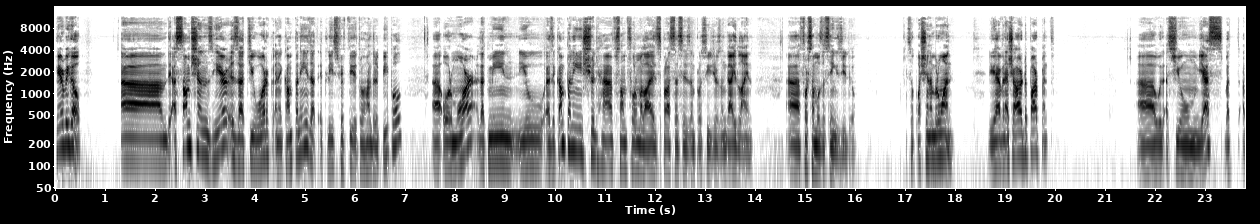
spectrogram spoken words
Here we go. Um, the assumptions here is that you work in a company that at least 50 to 100 people uh, or more. That mean you as a company should have some formalized processes and procedures and guideline uh, for some of the things you do. So question number one, do you have an HR department? Uh, would assume yes, but uh,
